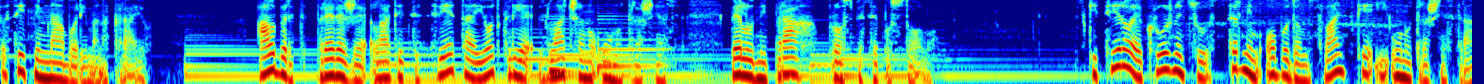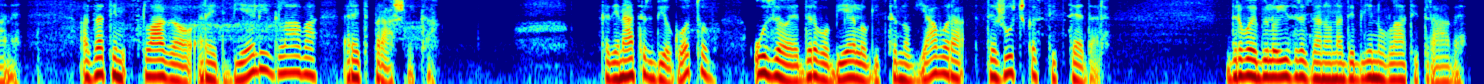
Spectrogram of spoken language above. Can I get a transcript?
sa sitnim naborima na kraju. Albert prereže latice cvijeta i otkrije zlačanu unutrašnjost. Peludni prah prospe se po stolu. Skicirao je kružnicu s crnim obodom s vanjske i unutrašnje strane, a zatim slagao red bijelih glava, red prašnika. Kad je nacrt bio gotov, uzeo je drvo bijelog i crnog javora te žučkasti cedar. Drvo je bilo izrezano na debljinu vlati trave.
